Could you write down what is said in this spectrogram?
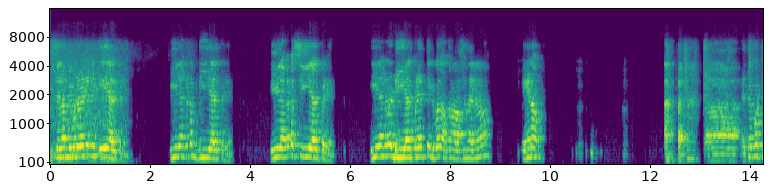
ඉස්සෙල්ලාම බිමට වැටෙන්නේ A ඇල්පනෙට්. E ඊළඟට B ඇල්පනෙට්. E ඊළඟට C ඇල්පනෙට්. E ඊළඟට D ඇල්පනෙට් ඊට පස්සේ අතන රස්නේ දැනෙනවා. එහෙනම් එතකොට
